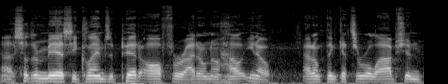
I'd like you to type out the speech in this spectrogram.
Uh, Southern Miss, he claims a Pitt offer. I don't know how, you know, I don't think that's a real option.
